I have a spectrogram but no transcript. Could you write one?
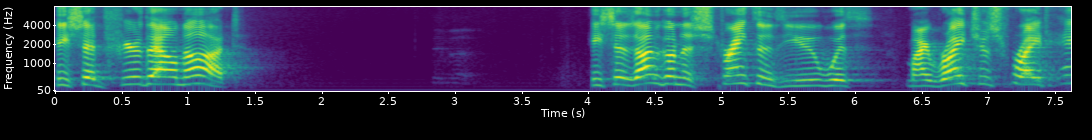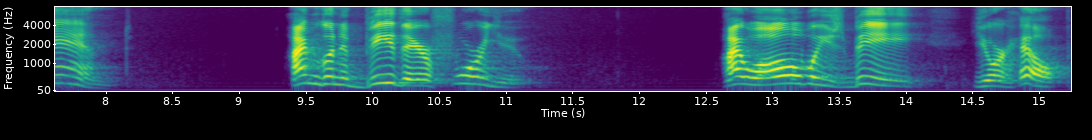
he said, Fear thou not. He says, I'm going to strengthen you with my righteous right hand. I'm going to be there for you. I will always be your help.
